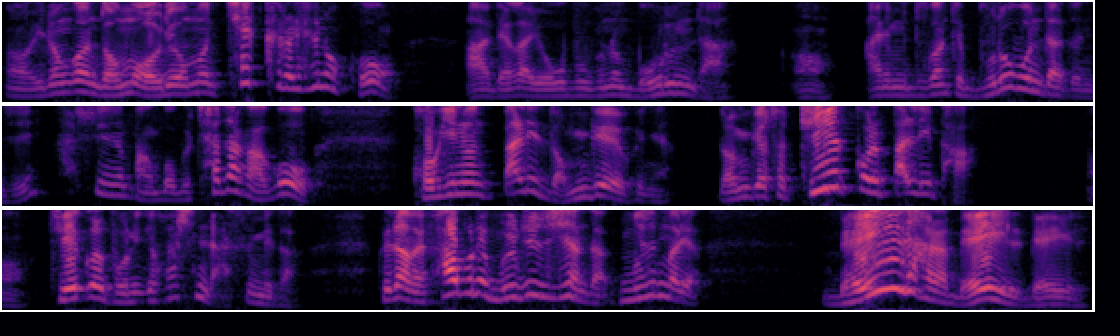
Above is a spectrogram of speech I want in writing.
어, 이런 건 너무 어려우면 체크를 해놓고 아 내가 이 부분은 모른다. 어, 아니면 누구한테 물어본다든지 할 수 있는 방법을 찾아가고 거기는 빨리 넘겨요, 그냥. 넘겨서 뒤에 걸 빨리 봐. 어, 뒤에 걸 보는 게 훨씬 낫습니다. 그 다음에 화분에 물 주듯이 한다. 무슨 말이야? 매일 하라, 매일, 매일.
